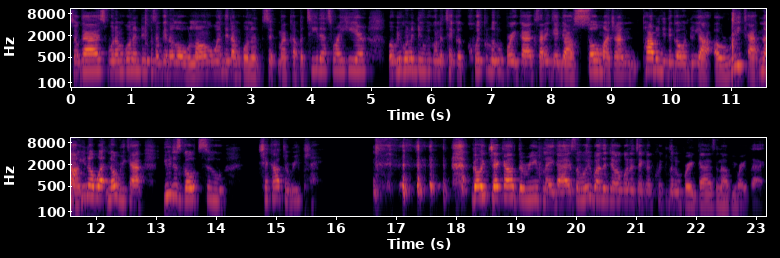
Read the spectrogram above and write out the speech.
So, guys, what I'm going to do, because I'm getting a little long winded, I'm going to sip my cup of tea that's right here. What we're going to do, we're going to take a quick little break, guys, because I didn't give y'all so much. And I probably need to go and do y'all a recap. No, you know what? No recap. You just go to check out the replay. go check out the replay, guys. So, what we about to do, I'm going to take a quick little break, guys, and I'll be right back.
